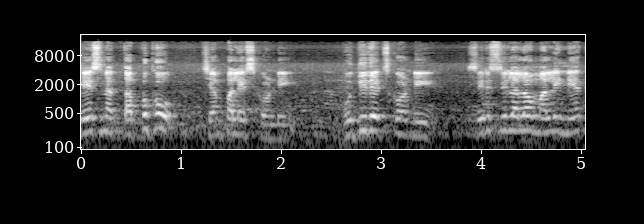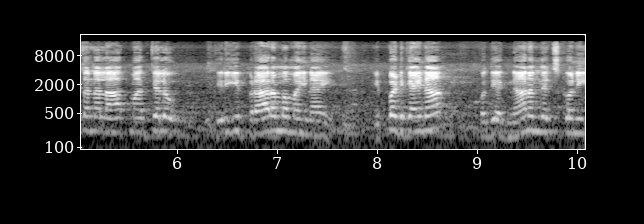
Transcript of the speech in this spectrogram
చేసిన తప్పుకు చెంపలేసుకోండి బుద్ధి తెచ్చుకోండి. సిరిసిల్లలో మళ్ళీ నేతన్నల ఆత్మహత్యలు తిరిగి ప్రారంభమైనాయి. ఇప్పటికైనా కొద్దిగా జ్ఞానం తెచ్చుకొని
